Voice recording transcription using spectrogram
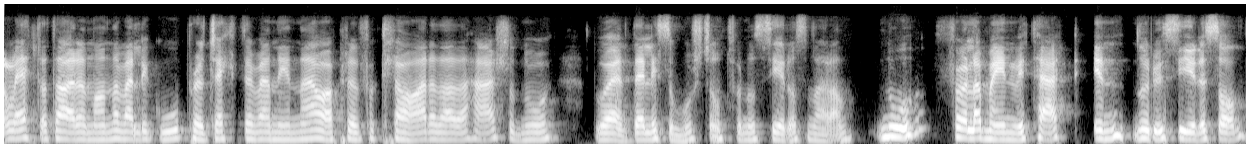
jeg vet at jeg har en annen veldig god projector-venninne, og jeg har prøvd å forklare deg det her, så nå, nå er det så morsomt, for nå sier hun sånn her Nå føler jeg meg invitert inn når du sier det sånn,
